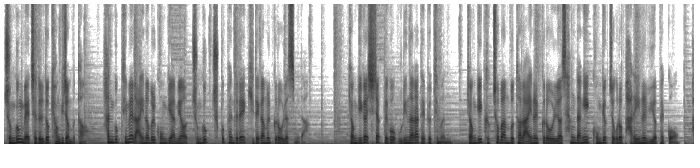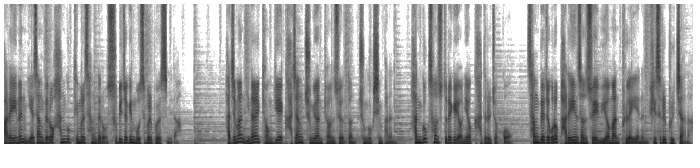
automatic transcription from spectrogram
중국 매체들도 경기 전부터 한국 팀의 라인업을 공개하며 중국 축구 팬들의 기대감을 끌어올렸습니다. 경기가 시작되고 우리나라 대표팀은 경기 극초반부터 라인을 끌어올려 상당히 공격적으로 바레인을 위협했고 바레인은 예상대로 한국팀을 상대로 수비적인 모습을 보였습니다. 하지만 이날 경기의 가장 중요한 변수였던 중국 심판은 한국 선수들에게 연이어 카드를 줬고 상대적으로 바레인 선수의 위험한 플레이에는 휘슬을 불지 않아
